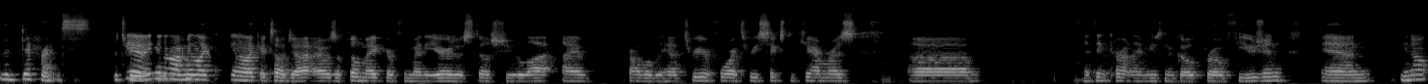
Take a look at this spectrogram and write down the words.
the difference between? Yeah, you know, I mean, like you know, like I told you, I, I was a filmmaker for many years. I still shoot a lot. I've probably had three or four 360 cameras. Um, I think currently I'm using the GoPro Fusion, and you know,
